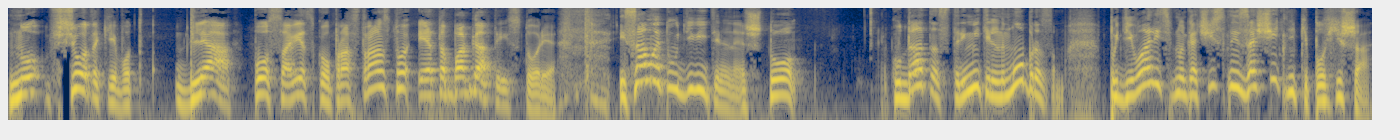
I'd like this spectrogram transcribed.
Но все-таки вот для постсоветского пространства это богатая история. И самое это удивительное, что куда-то стремительным образом подевались многочисленные защитники плохиша.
